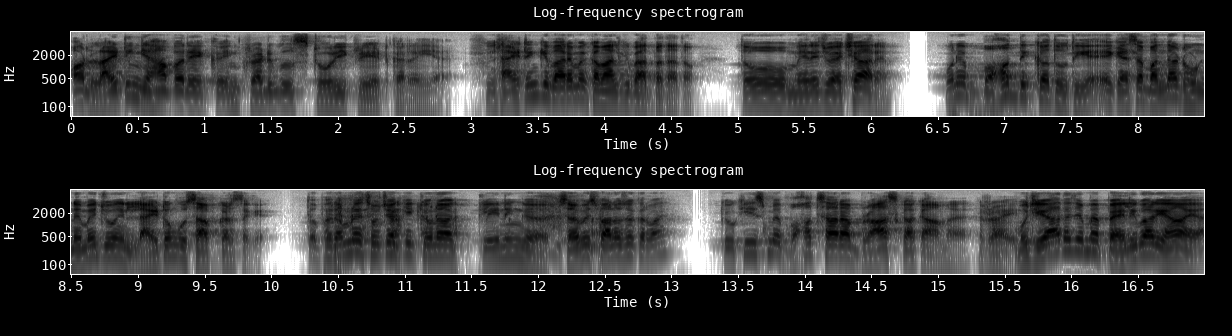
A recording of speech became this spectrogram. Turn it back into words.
और लाइटिंग यहाँ पर एक इनक्रेडिबल स्टोरी क्रिएट कर रही है। लाइटिंग के बारे में कमाल की बात बताता हूँ। तो मेरे जो एच हैं उन्हें बहुत दिक्कत होती है एक ऐसा बंदा ढूँढने में जो इन लाइटों को साफ़ कर सके। तो फिर हमने सोचा कि क्यों ना क्लीनिंग सर्विस वालों से करवाएँ। क्योंकि इसमें बहुत सारा ब्रास का काम है। राइट मुझे याद है जब मैं पहली बार यहाँ आया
